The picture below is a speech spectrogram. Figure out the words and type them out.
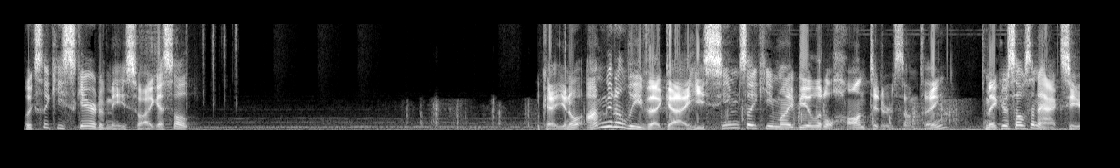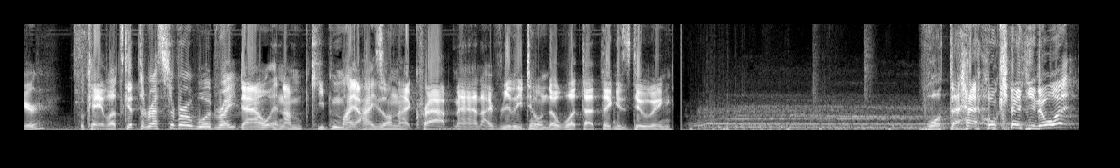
Looks like he's scared of me, so I guess I'll Okay, you know, I'm gonna leave that guy. He seems like he might be a little haunted or something. Make ourselves an axe here. Okay, let's get the rest of our wood right now, and I'm keeping my eyes on that crab, man. I really don't know what that thing is doing. What the heck? Okay, you know what?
